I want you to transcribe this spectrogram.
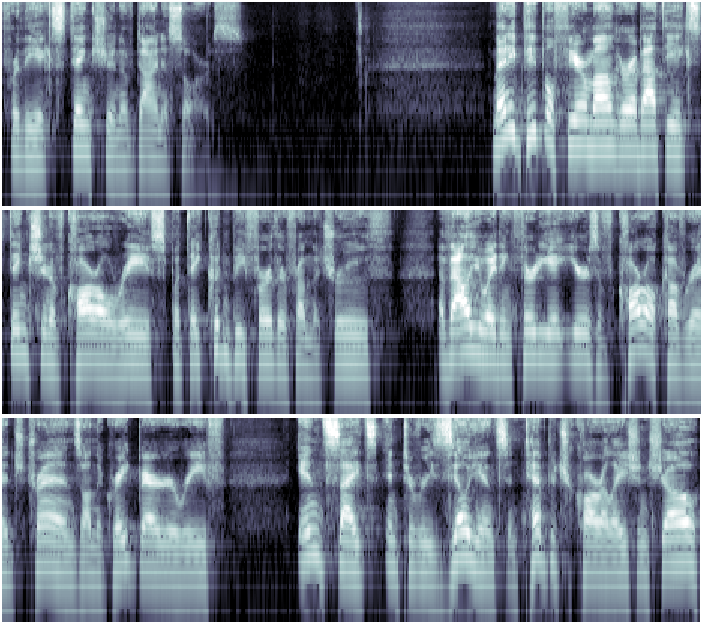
for the extinction of dinosaurs. Many people fearmonger about the extinction of coral reefs, but they couldn't be further from the truth. Evaluating 38 years of coral coverage trends on the Great Barrier Reef, insights into resilience and temperature correlation show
